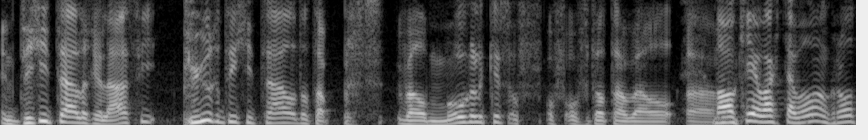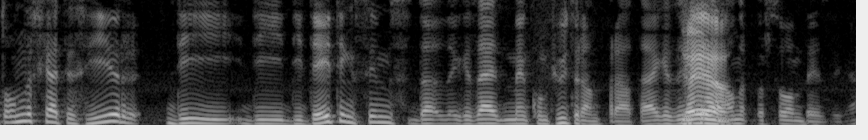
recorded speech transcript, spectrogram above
een digitale relatie, puur digitaal, dat dat wel mogelijk is, of, of, of dat dat wel... ehm, Maar oké, wacht, dat wel een groot onderscheid is hier. Die, die, die dating sims, dat, je bent met een computer aan het praten. Hè? Je bent Ja, met een andere persoon bezig. Hè?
